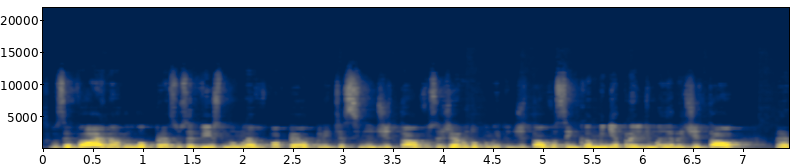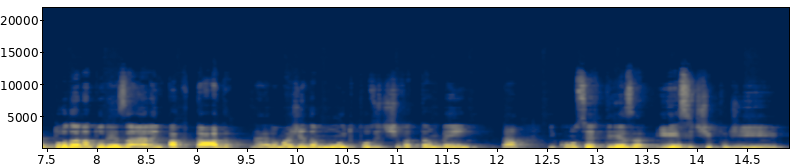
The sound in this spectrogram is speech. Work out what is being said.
se você vai na rua, presta um serviço, não leva o papel, o cliente assina digital, você gera um documento digital, você encaminha para ele de maneira digital, né, toda a natureza ela é impactada. Né? Ela é uma agenda muito positiva também, tá? E com certeza esse tipo de,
